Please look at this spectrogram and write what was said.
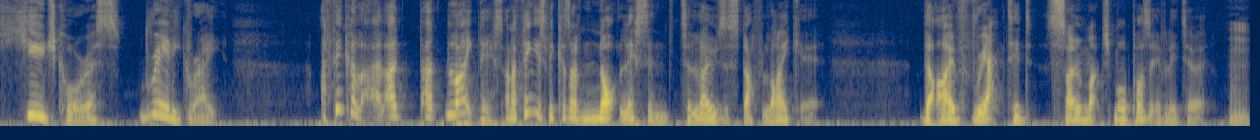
huge chorus, really great. I think I, I, I like this, and I think it's because I've not listened to loads of stuff like it that I've reacted so much more positively to it. Mm.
